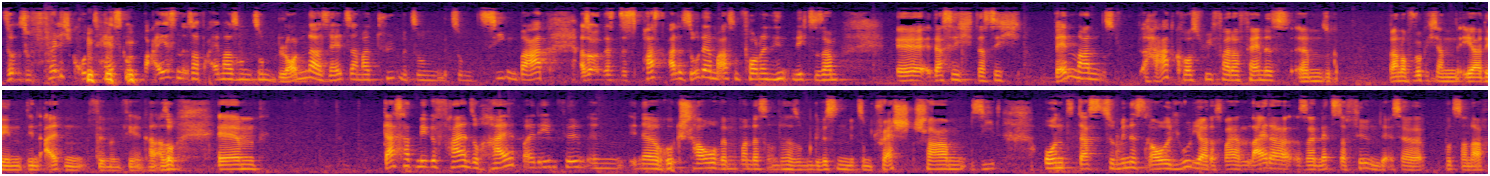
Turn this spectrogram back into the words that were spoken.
so, so völlig grotesk und beißen ist auf einmal so ein, so ein blonder, seltsamer Typ mit so, einem- mit so einem Ziegenbart. Also das, das passt alles so dermaßen vorne und hinten nicht zusammen, äh, dass ich, dass ich, wenn man Hardcore Street Fighter Fan ist, ähm, sogar noch wirklich an eher den, den alten Film empfehlen kann. Also ähm, das hat mir gefallen, so halb bei dem Film in, in der Rückschau, wenn man das unter so einem gewissen, mit so einem Trash-Charme sieht. Und dass zumindest Raul Julia, das war ja leider sein letzter Film, der ist ja kurz danach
